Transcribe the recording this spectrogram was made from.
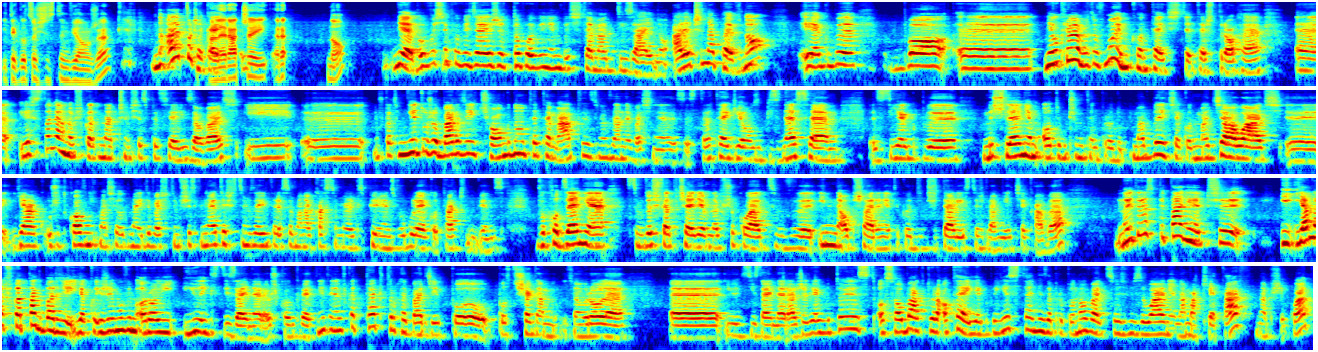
i tego, co się z tym wiąże. No ale poczekaj. Ale raczej, ra, no. Nie, bo właśnie powiedziałeś, że to powinien być temat designu, ale czy na pewno? Jakby, bo yy, nie ukrywam, że to w moim kontekście też trochę ja się zastanawiam na przykład nad czym się specjalizować i yy, na przykład mnie dużo bardziej ciągną te tematy związane właśnie ze strategią, z biznesem, z jakby myśleniem o tym, czym ten produkt ma być, jak on ma działać, yy, jak użytkownik ma się odnajdywać w tym wszystkim. No ja też jestem zainteresowana customer experience w ogóle jako takim, więc wychodzenie z tym doświadczeniem na przykład w inne obszary, nie tylko digital jest też dla mnie ciekawe. No i teraz pytanie, czy i ja na przykład tak bardziej, jako jeżeli mówimy o roli UX designera już konkretnie, to ja na przykład tak trochę bardziej po, postrzegam tę rolę e, UX designera, że jakby to jest osoba, która ok, jakby jest w stanie zaproponować coś wizualnie na makietach na przykład,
